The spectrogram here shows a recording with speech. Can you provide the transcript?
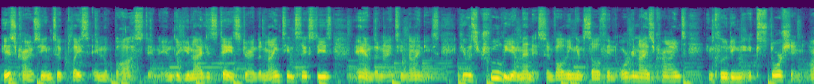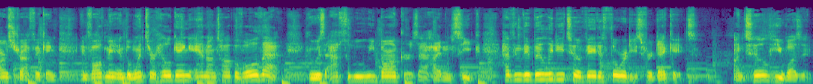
His crime scene took place in Boston, in the United States during the 1960s and the 1990s. He was truly a menace, involving himself in organized crimes, including extortion, arms trafficking, involvement in the Winter Hill Gang, and on top of all that, he was absolutely bonkers at hide and seek, having the ability to evade authorities for decades until he wasn't.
